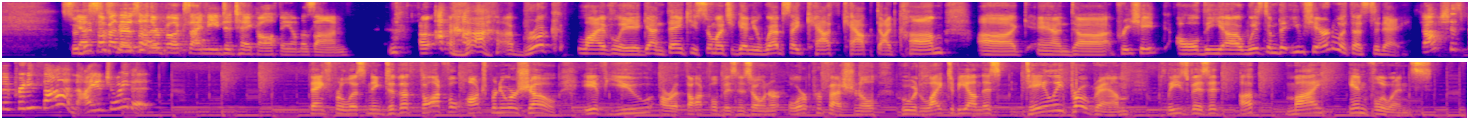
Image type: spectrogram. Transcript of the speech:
so yeah, some of those other books I need to take off Amazon. uh, Brooke Lively, again, thank you so much. Again, your website, cathcap.com. Uh, and uh, appreciate all the uh, wisdom that you've shared with us today. Josh, it's been pretty fun. I enjoyed it. Thanks for listening to the Thoughtful Entrepreneur Show. If you are a thoughtful business owner or professional who would like to be on this daily program, please visit upmyinfluence.com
